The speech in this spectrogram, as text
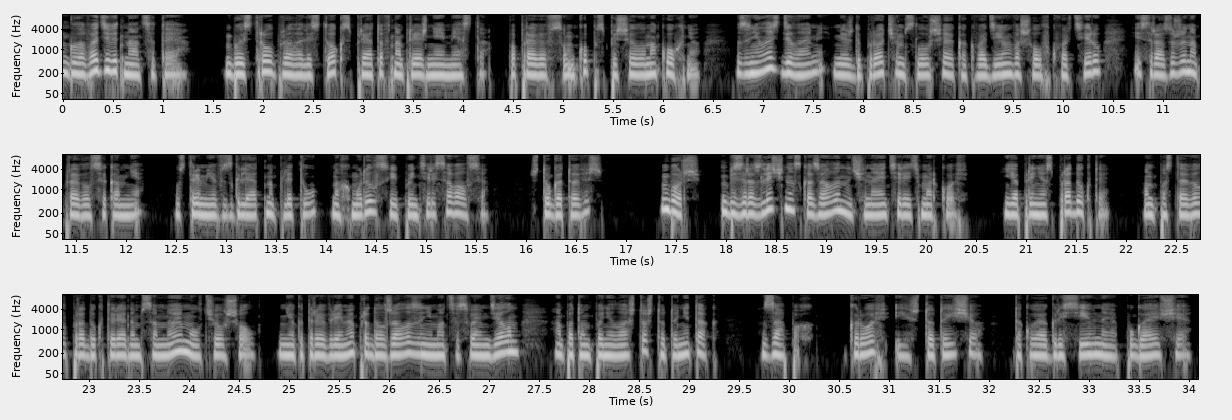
Глава 19. Быстро убрала листок, спрятав на прежнее место. Поправив сумку, поспешила на кухню. Занялась делами, между прочим, слушая, как Вадим вошел в квартиру и сразу же направился ко мне. Устремив взгляд на плиту, нахмурился и поинтересовался. «Что готовишь?» «Борщ», — безразлично сказала, начиная тереть морковь. «Я принес продукты». Он поставил продукты рядом со мной и молча ушел. Некоторое время продолжала заниматься своим делом, а потом поняла, что что-то не так. Запах. Кровь и что-то еще. Такое агрессивное, пугающее.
